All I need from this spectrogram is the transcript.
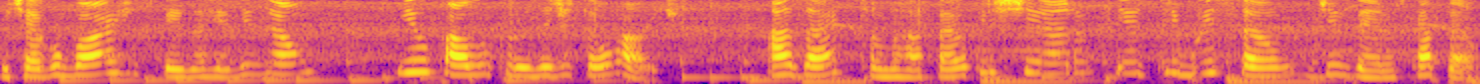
O Thiago Borges fez a revisão e o Paulo Cruz editou o áudio. As artes são do Rafael Cristiano e a distribuição de Vênus Capel.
